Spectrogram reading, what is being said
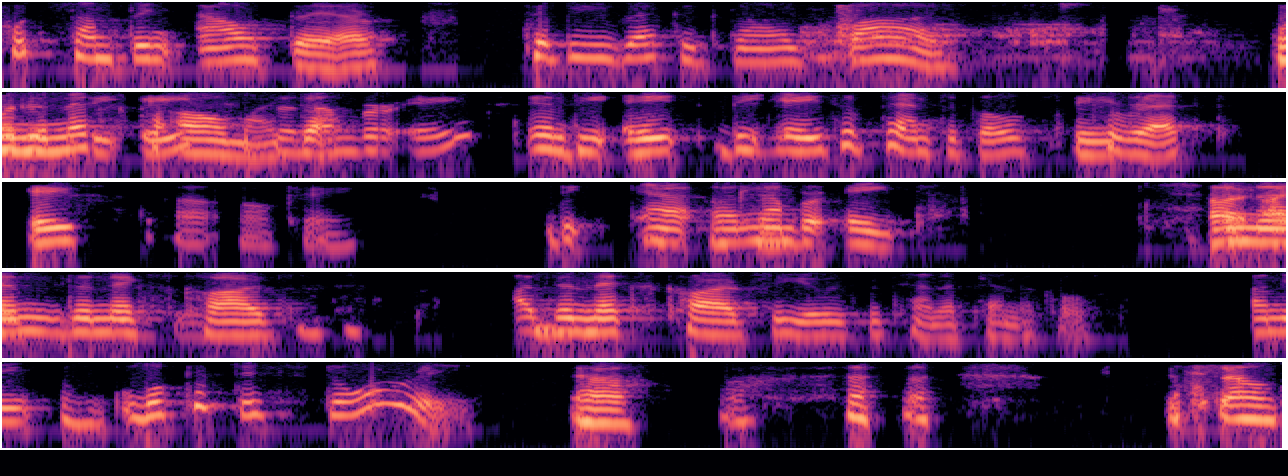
put something out there to be recognized by. What is the next, the eight? Oh my the God. number eight? In the eight, the eight of Pentacles, eight. correct. Eight. Uh, okay. The uh, okay. number eight. Uh, And then I, the next card, uh, the next card for you is the Ten of Pentacles. I mean, look at this story. Yeah. it sounds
